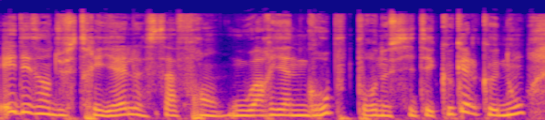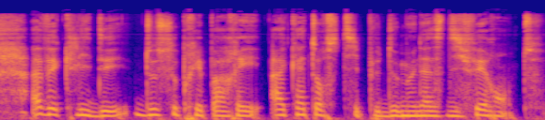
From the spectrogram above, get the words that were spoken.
et des industriels, Safran ou Ariane Group pour ne citer que quelques noms, avec l'idée de se préparer à 14 types de menaces différentes.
